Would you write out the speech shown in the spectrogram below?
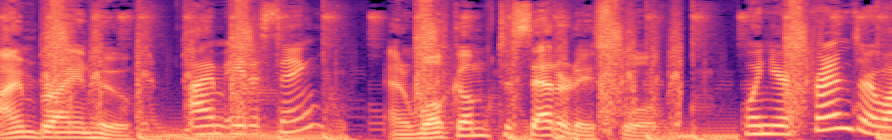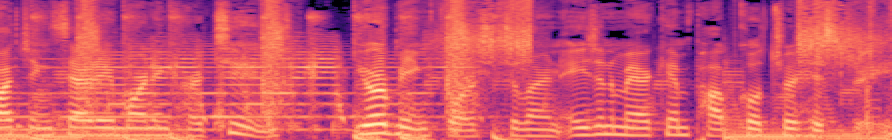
I'm Brian Hu, I'm Ada Tseng. and welcome to Saturday School. When your friends are watching Saturday morning cartoons, you're being forced to learn Asian American pop culture history.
